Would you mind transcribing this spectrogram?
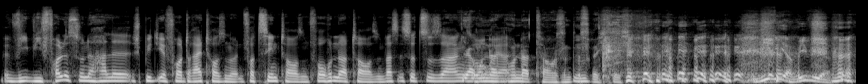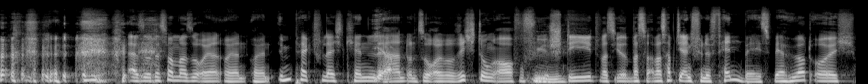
wie, wie voll ist so eine Halle? Spielt ihr vor 3000 Leuten, vor 10.000, vor 100.000? Was ist sozusagen ja, so? 100.000 100 ist richtig. wie wir, wie wir. Also, dass man mal so euren, euren, euren Impact vielleicht kennenlernt ja. und so eure Richtung auch, wofür mhm. ihr steht, was ihr, was, was habt ihr eigentlich für eine Fanbase? Wer hört euch?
